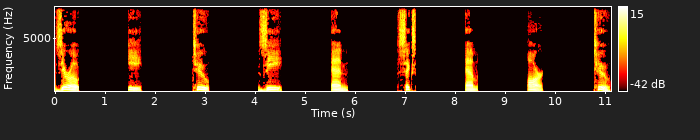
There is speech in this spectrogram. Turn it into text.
0 e 2 z n 6 m r 2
